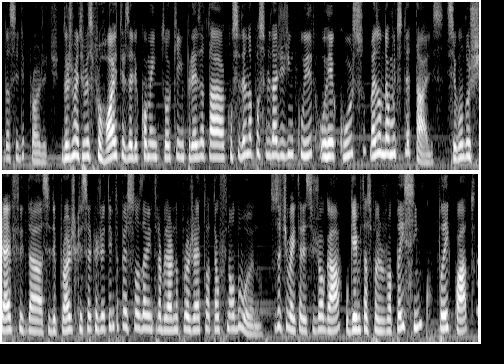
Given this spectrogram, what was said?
da CD Projekt. Durante uma entrevista para o Reuters, ele comentou que a empresa está considerando a possibilidade de incluir o recurso, mas não deu muitos detalhes. Segundo o chefe da CD Projekt, cerca de 80 pessoas devem trabalhar no projeto até o final do ano. Se você tiver interesse em jogar, o game está disponível para Play 5, Play 4,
